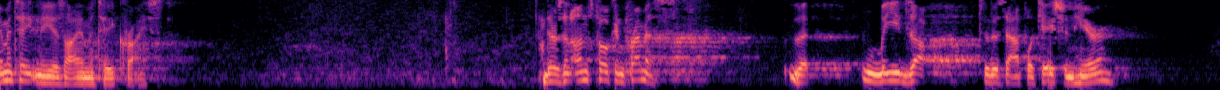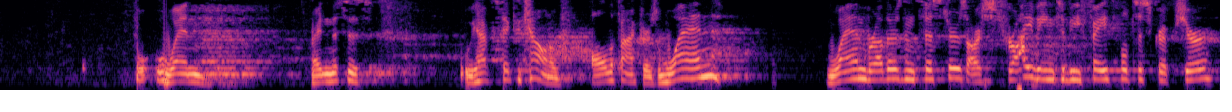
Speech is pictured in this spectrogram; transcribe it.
Imitate me as I imitate Christ. There's an unspoken premise that leads up to this application here. When, right, and this is, we have to take account of all the factors. When, when brothers and sisters are striving to be faithful to scripture,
